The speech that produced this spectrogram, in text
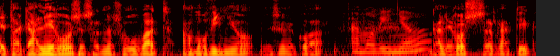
Eta galegos, esan duzu bat, amodino, izenekoa. Amodino, Galegos zergatik.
